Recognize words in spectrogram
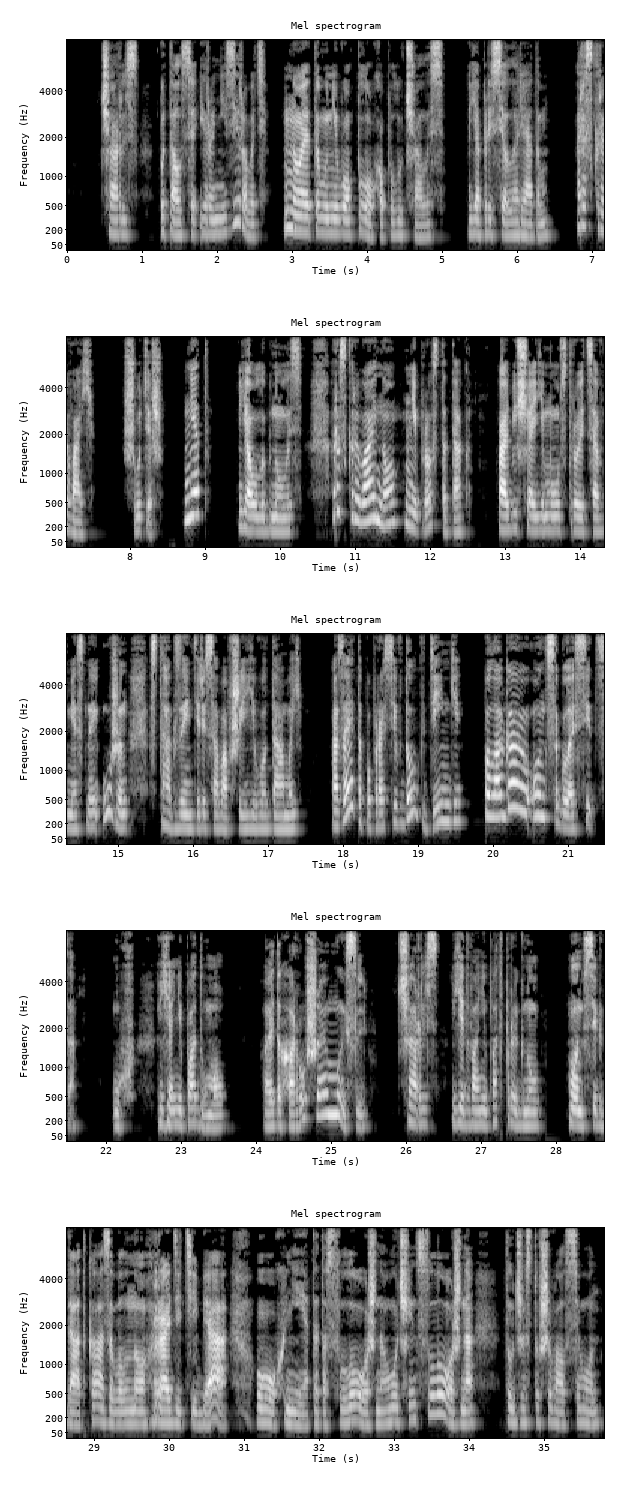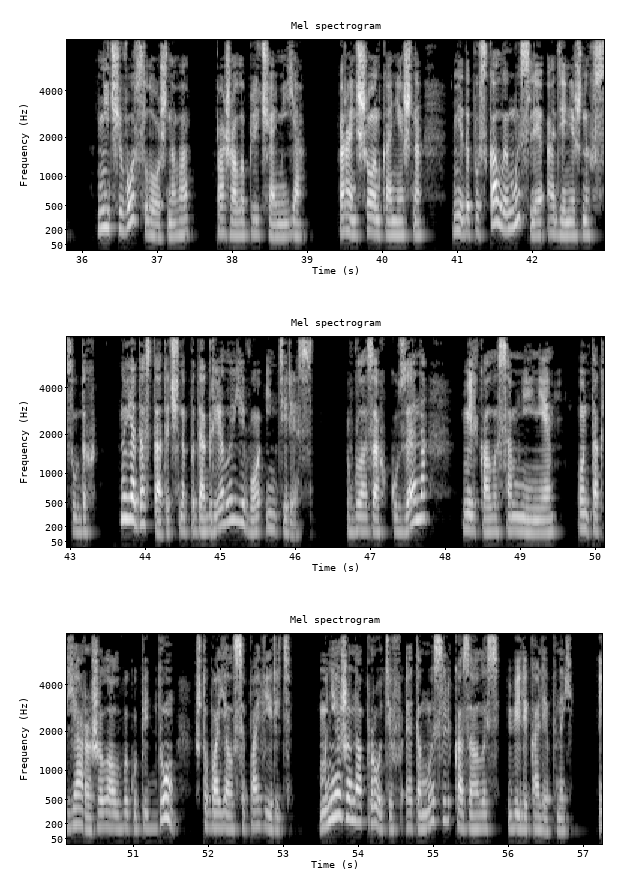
Чарльз пытался иронизировать, но это у него плохо получалось. Я присела рядом. «Раскрывай». «Шутишь?» «Нет», — я улыбнулась. «Раскрывай, но не просто так. Пообещай ему устроить совместный ужин с так заинтересовавшей его дамой, а за это попросив долг деньги. Полагаю, он согласится». «Ух, я не подумал. А это хорошая мысль», Чарльз едва не подпрыгнул. Он всегда отказывал, но ради тебя... Ох, нет, это сложно, очень сложно!» Тут же стушевался он. «Ничего сложного», — пожала плечами я. Раньше он, конечно, не допускал и мысли о денежных судах, но я достаточно подогрела его интерес. В глазах кузена мелькало сомнение. Он так яро желал выкупить дом, что боялся поверить. Мне же, напротив, эта мысль казалась великолепной.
